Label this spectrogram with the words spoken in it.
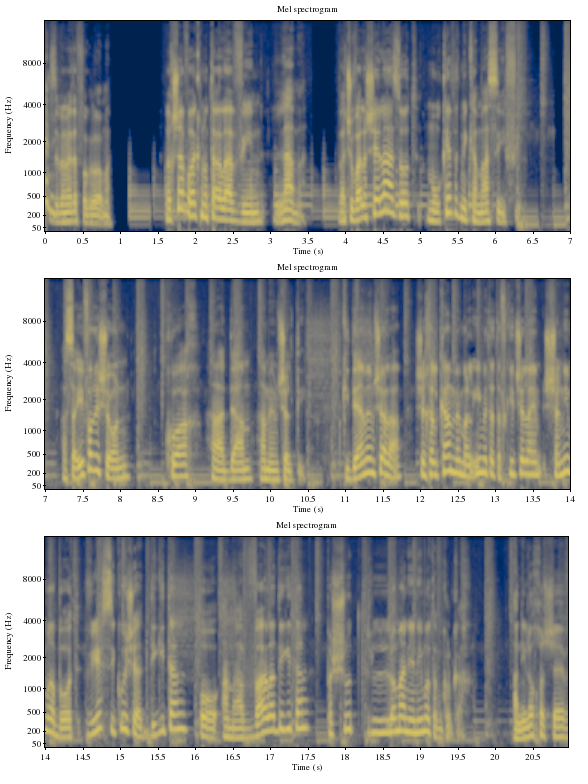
עובד. זה באמת דפוק ברמה. ועכשיו רק נותר להבין למה. והתשובה לשאלה הזאת מורכבת מכמה סעיפים. הסעיף הראשון, כוח האדם הממשלתי. פקידי הממשלה, שחלקם ממלאים את התפקיד שלהם שנים רבות, ויש סיכוי שהדיגיטל, או המעבר לדיגיטל, פשוט לא מעניינים אותם כל כך. אני לא חושב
